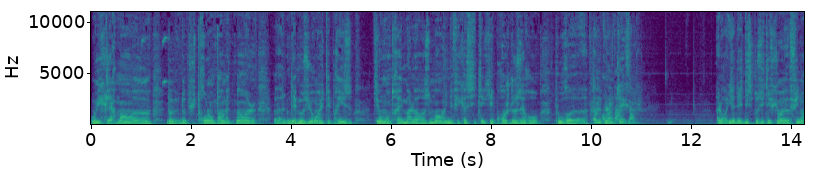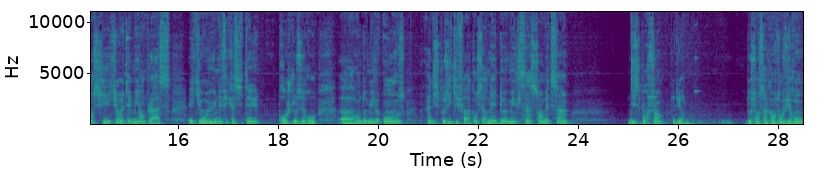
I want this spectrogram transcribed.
Oui, clairement, depuis trop longtemps maintenant, des mesures ont été prises qui ont montré malheureusement une efficacité qui est proche de zéro pour euh, Comme quoi, par exemple Alors, il y a des dispositifs qui ont, euh, financiers qui ont été mis en place et qui ont eu une efficacité proche de zéro. Euh, en 2011, un dispositif a concerné 2500 médecins, 10%, c'est-à-dire 250 environ,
